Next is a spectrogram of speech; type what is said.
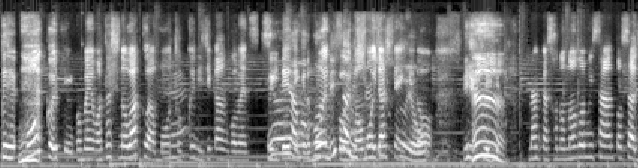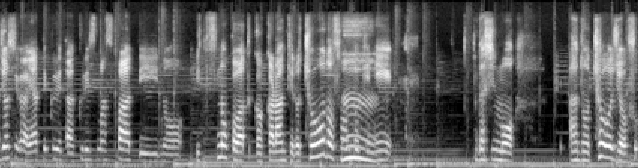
で、ね。もう一個言ってごめん。私の枠はもうねとっくに時間ごめんついてんいやいやねんけどもうもう一個今思い出してんけど。いやいやいやなんかそののぞみさんとさ女子がやってくれたクリスマスパーティーのいつのかは分からんけどちょうどその時に、私もあの長女ふ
